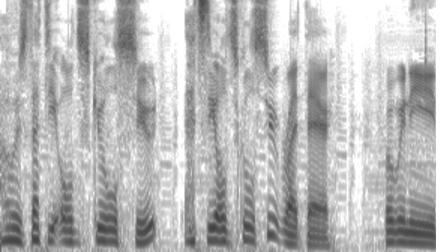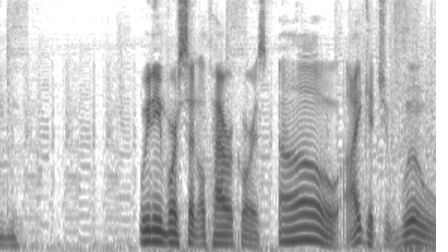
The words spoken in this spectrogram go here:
Oh, is that the old school suit? That's the old school suit right there. But we need... We need more Sentinel power cores. Oh, I get you. Whoa.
